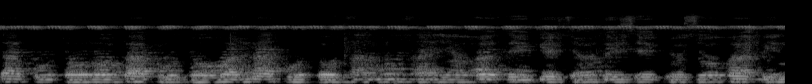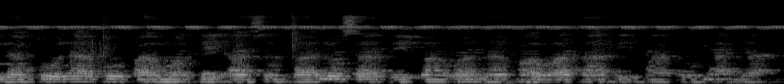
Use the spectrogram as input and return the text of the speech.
ตาปุโตโรกะปุโตวันนาปุโตธรรมุสัยโยปฏิกิโยติสิกุสุภะปินะกุณาภูปะโมติอสุภานุสติภาวนาภาวตาปิภาตุยายา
